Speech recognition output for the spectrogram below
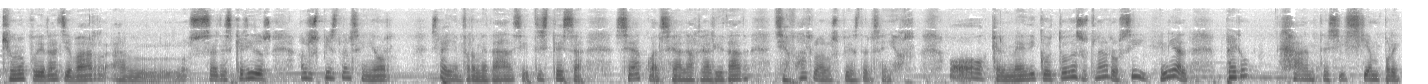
que uno pudiera llevar a los seres queridos a los pies del Señor si hay enfermedad, si hay tristeza, sea cual sea la realidad, llevarlo a los pies del Señor. Oh, que el médico, todo eso, claro, sí, genial, pero antes y siempre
